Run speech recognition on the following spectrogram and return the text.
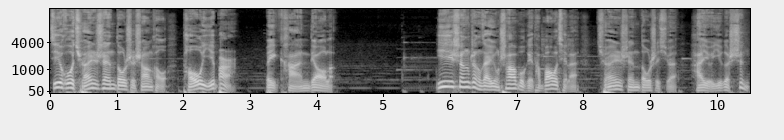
几乎全身都是伤口，头一半被砍掉了。医生正在用纱布给他包起来，全身都是血，还有一个肾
